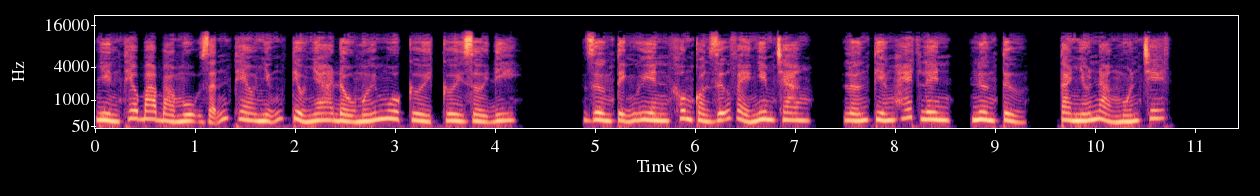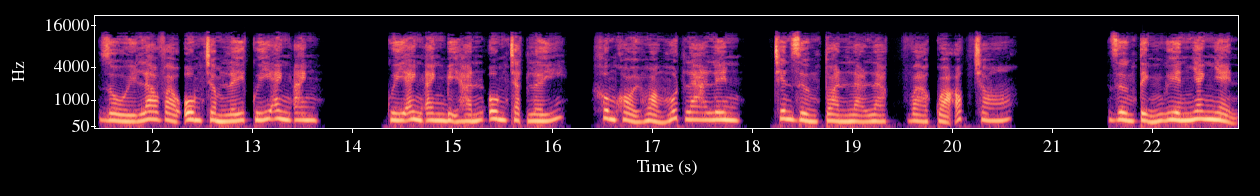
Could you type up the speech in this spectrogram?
nhìn theo ba bà mụ dẫn theo những tiểu nha đầu mới mua cười cười rời đi. Dương Tĩnh Uyên không còn giữ vẻ nghiêm trang, lớn tiếng hét lên, nương tử, ta nhớ nàng muốn chết. Rồi lao vào ôm chầm lấy Quý Anh Anh. Quý Anh Anh bị hắn ôm chặt lấy, không khỏi hoảng hốt la lên, trên giường toàn là lạc và quả óc chó. Dương Tĩnh Uyên nhanh nhẹn,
